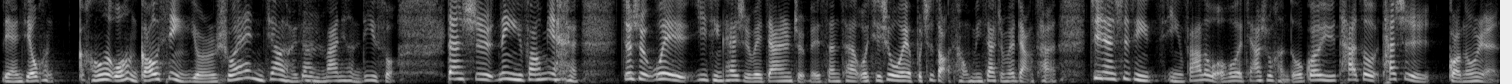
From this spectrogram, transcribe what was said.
连接，我很很我很高兴。有人说：“哎，你这样很像你妈，你很利索。”但是另一方面，就是为疫情开始为家人准备三餐。我其实我也不吃早餐，我们一家准备两餐。这件事情引发了我和我家属很多关于他做他是广东人，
